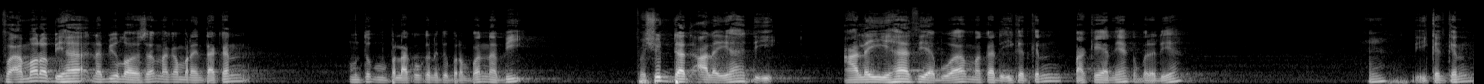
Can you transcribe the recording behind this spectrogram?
Fa amara biha Nabiullah SAW maka merintahkan untuk memperlakukan itu perempuan Nabi fasyuddat 'alaiha di 'alaiha thiyabuha maka diikatkan pakaiannya kepada dia. Hmm, diikatkan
